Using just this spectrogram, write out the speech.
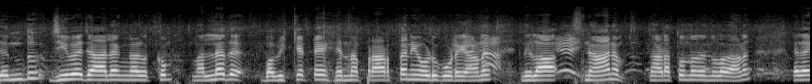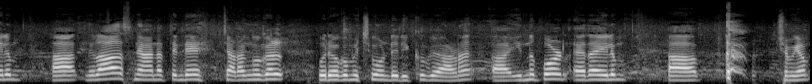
ജന്തു ജീവജാലങ്ങൾക്കും നല്ലത് ഭവിക്കട്ടെ എന്ന പ്രാർത്ഥനയോടുകൂടെയാണ് നിള സ്നാനം. നടത്തുന്നത് എന്നുള്ളതാണ് ഏതായാലും ആ നിളാ സ്നാനത്തിന്റെ ചടങ്ങുകൾ പുരോഗമിച്ചുകൊണ്ടിരിക്കുകയാണ്. ഇന്നിപ്പോൾ ഏതായാലും ക്ഷമിക്കണം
